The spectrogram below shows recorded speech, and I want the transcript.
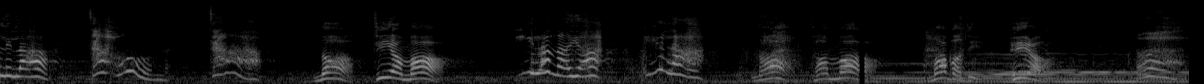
I! Tia lila! Tahon! Ta! Na! Tia ma! Ila Naya! Ila! Na! Ta ma! Mabadi! Here! Ah.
